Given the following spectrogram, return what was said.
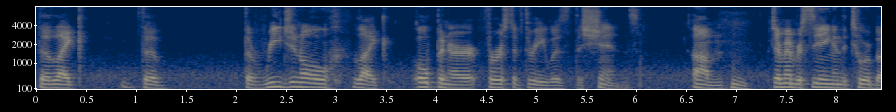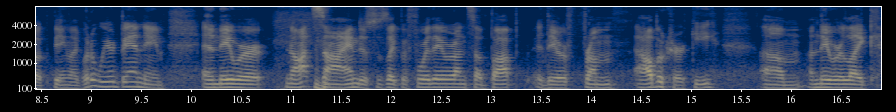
the like the the regional like opener first of three was the Shins. Um which I remember seeing in the tour book being like, what a weird band name. And they were not signed. this was like before they were on Sub Pop. They were from Albuquerque. Um, and they were like,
